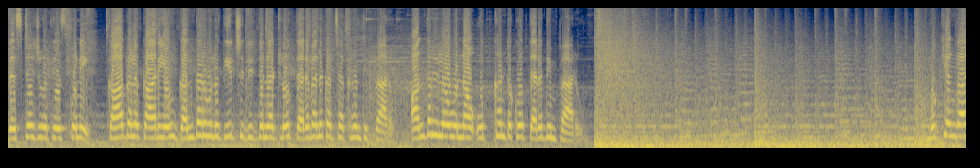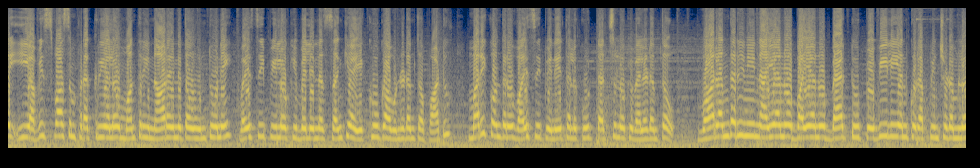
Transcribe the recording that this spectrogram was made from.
ప్రెస్టేజ్గా తీసుకుని కాగల కార్యం గంధర్వులు తీర్చిదిద్దినట్లు తెర వెనుక చక్రం తిప్పారు. అందరిలో ఉన్న ఉత్కంఠకు తెరదింపారు. ముఖ్యంగా ఈ అవిశ్వాసం ప్రక్రియలో మంత్రి నారాయణతో ఉంటూనే వైసీపీలోకి వెళ్ళిన సంఖ్య ఎక్కువగా ఉండడంతో పాటు మరికొందరు వైసీపీ నేతలకు టచ్లోకి వెళ్ళడంతో వారందరినీ నయానో భయానో బ్యాక్ టు పెవీలియన్కు రప్పించడంలో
